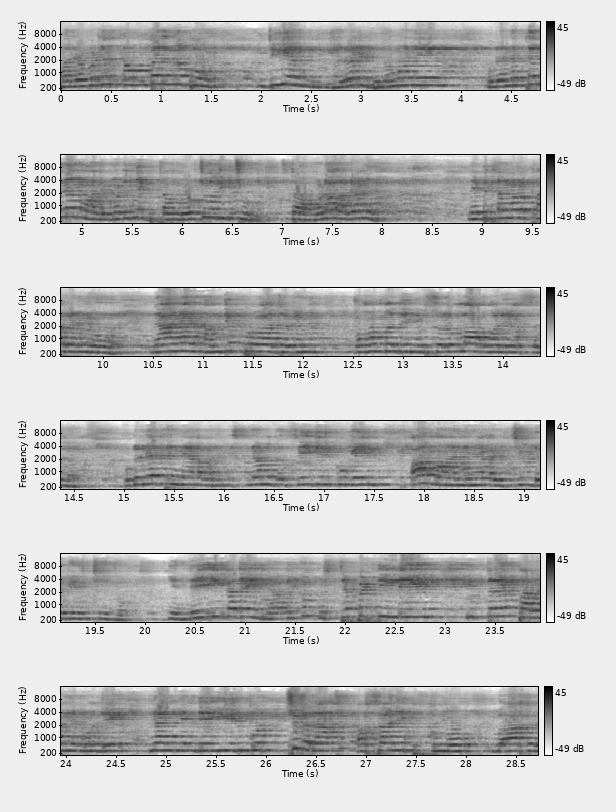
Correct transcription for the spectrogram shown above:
മലവടൻ അമ്പരന്ന് പോയി ഇത് എന്തൊരു അത്ഭുതമാണ് ഉടനെ തന്നെ മറുപടി നബി ചോദിച്ചു. താങ്കൾ ആരാണ് നബി തങ്ങൾ പറഞ്ഞു ഞാനാണ് അന്ത്യപ്രവാചകൻ മുഹമ്മദ് വസല്ലം. ഉടനെ തന്നെ അവൻ ഇസ്ലാം സ്വീകരിക്കുകയും ആ മാനിനെ അഴിച്ചുവിടുകയും ചെയ്തു. എന്റെ ഈ കഥ എല്ലാവർക്കും ഇഷ്ടപ്പെട്ടില്ലേ? ഇത്രയും പറഞ്ഞുകൊണ്ട് ഞാൻ എന്റെ ഈ ഒരു കൊച്ചു കഥ അവസാനിപ്പിക്കുന്നു. വാഹർ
